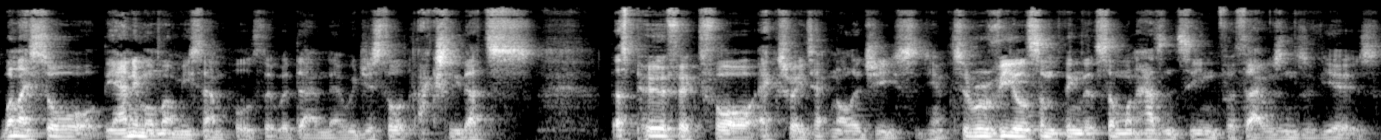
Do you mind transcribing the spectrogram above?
when I saw the animal mummy samples that were down there, we just thought, actually, that's that's perfect for X-ray technologies, you know, to reveal something that someone hasn't seen for thousands of years.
